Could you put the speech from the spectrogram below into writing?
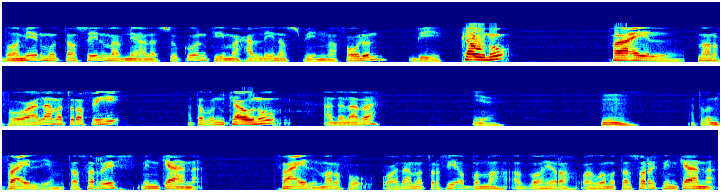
dhamir muttasil mabni 'ala sukun fi mahalli nasbin maf'ulun bih. Kaunu fa'il marfu' alamat rafihi ataupun kaunu adalah apa? Iya. Hmm. Ataupun fa'il yang mutasarrif min kana. Wa alamat rafi ad-dhammah adh-dhahirah wa huwa mutasarrif min kana.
